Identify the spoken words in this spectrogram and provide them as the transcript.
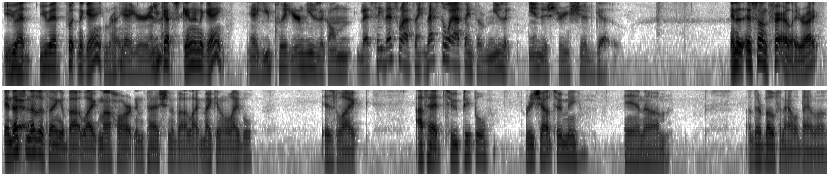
you had you had foot in the game, right? Yeah, you're in You there. got skin in the game. Yeah, you put your music on that. See, that's what I think. That's the way I think the music industry should go. and it's unfairly right and that's Yeah. another thing about like my heart and passion about like making a label is like i've had two people reach out to me and um they're both in alabama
